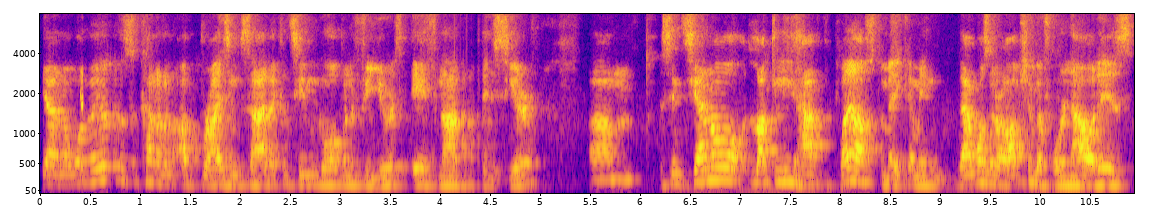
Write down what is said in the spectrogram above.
Yeah, no, well, this is kind of an uprising side. I can see them go up in a few years, if not this year. Um, Cienciano luckily have the playoffs to make. I mean, that wasn't an option before. Now it is.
